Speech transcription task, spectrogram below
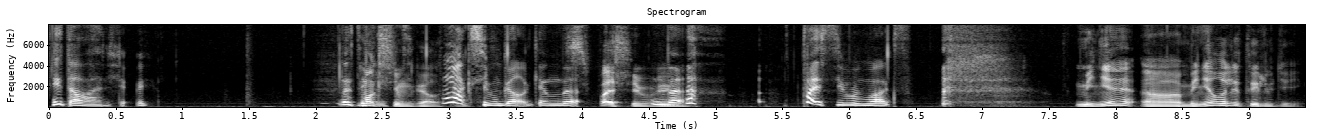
И талантливый. Это Максим есть. Галкин. Максим Галкин, да. Спасибо. Да. Спасибо, Макс. Меня, э, меняла ли ты людей?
